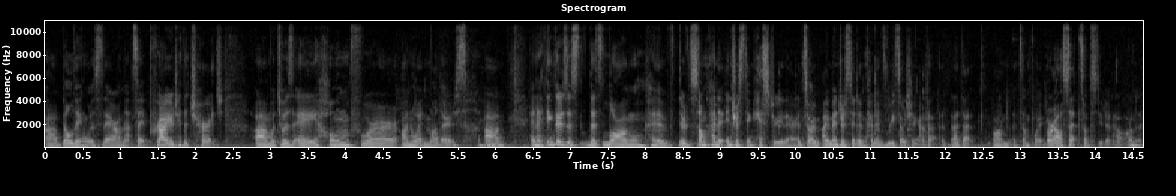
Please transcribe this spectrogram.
uh, building was there on that site, prior to the church. Um, which was a home for unwed mothers. Mm-hmm. Um, and I think there's this this long kind of there's some kind of interesting history there, and so I'm, I'm interested in kind of researching at that at that um, at some point, or I'll set some student out on it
